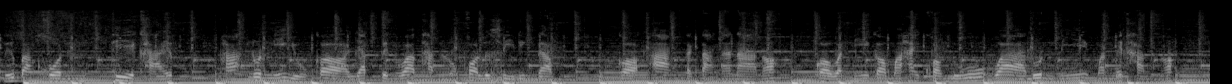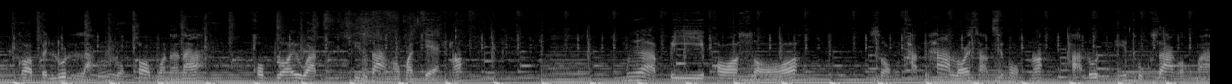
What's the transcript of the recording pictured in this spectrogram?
หรือบางคนที่ขายพระรุ่นนี้อยู่ก็ยัดเป็นว่าทันหลวงพ่อฤาษีดิ่งดำก็อ้างต่างๆ นานาเนาะก็วันนี้ก็มาให้ความรู้ว่ารุ่นนี้มันไม่ทันเนาะก็เป็นรุ่นหลังหลวงพ่อมรณะครบร้อยวัน ที่สร้างออกมาแจกเนาะเมื่อปีพศ 2536 เนาะพระรุ่นนี้ถูกสร้างออกมา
